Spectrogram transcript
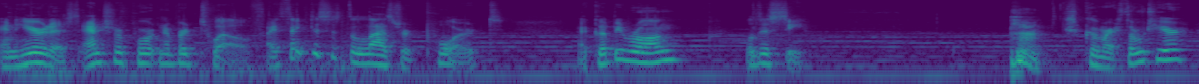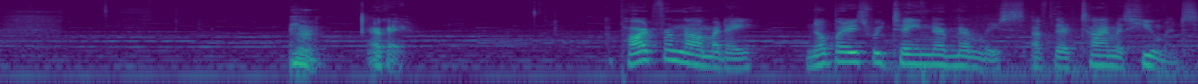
And here it is, Ansem report number 12. I think this is the last report. I could be wrong. We'll just see. just clear my throat here. okay. Apart from Naminé, nobody's retained their memories of their time as humans.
